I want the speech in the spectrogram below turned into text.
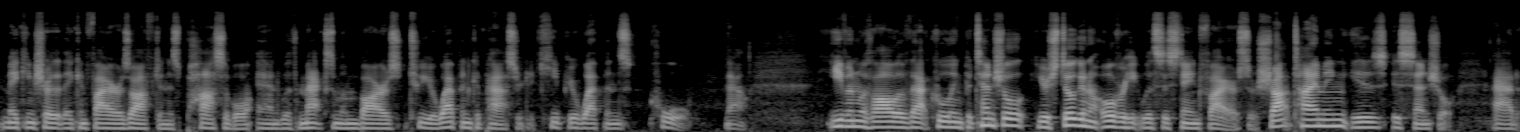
making sure that they can fire as often as possible and with maximum bars to your weapon capacitor to keep your weapons cool. Now, even with all of that cooling potential, you're still going to overheat with sustained fire. So shot timing is essential. Add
